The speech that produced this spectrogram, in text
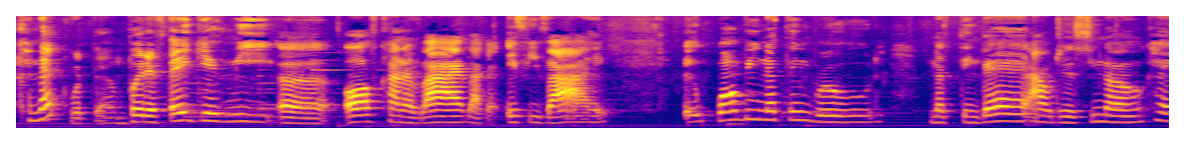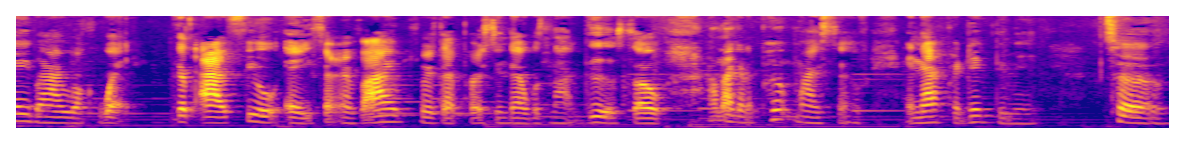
connect with them. But if they give me a off kind of vibe, like an iffy vibe, it won't be nothing rude, nothing bad. I'll just, you know, okay, bye, I walk away. Because I feel a certain vibe for that person that was not good. So I'm not to put myself in that predicament to,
